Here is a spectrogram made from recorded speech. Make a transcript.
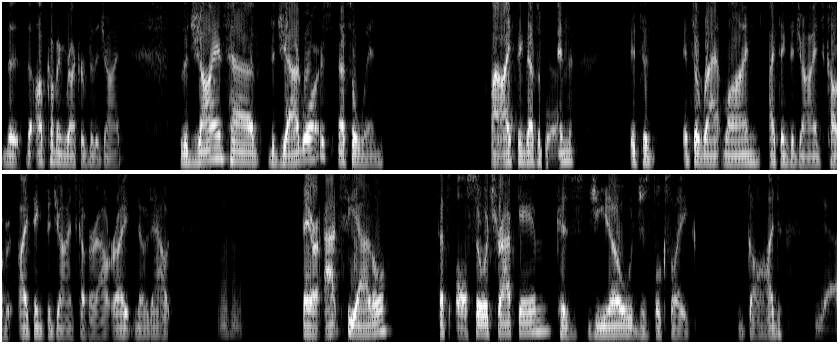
the the upcoming record for the Giants. So the Giants have the Jaguars. That's a win. I, I think that's a Yeah. win. It's a It's a rat line. I think the Giants cover. I think the Giants cover outright, no doubt. hmm They are at Seattle. That's also a trap game because Gino just looks like God, Yeah.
